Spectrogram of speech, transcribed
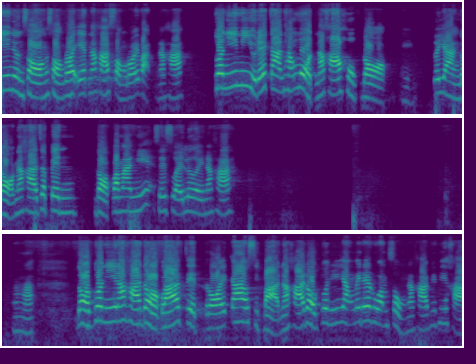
E 1 2 200 S นะคะ 200 วัตต์นะคะ ตัวนี้มีอยู่ด้วยกันทั้งหมดนะคะ 6 ดอก ตัวอย่างดอกนะคะจะเป็น ดอกประมาณนี้สวยๆเลยนะคะนะคะดอกตัวนี้นะคะ ดอกละ 790 บาทนะคะ ดอกตัวนี้ยังไม่ได้รวมส่งนะคะพี่ๆคะ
